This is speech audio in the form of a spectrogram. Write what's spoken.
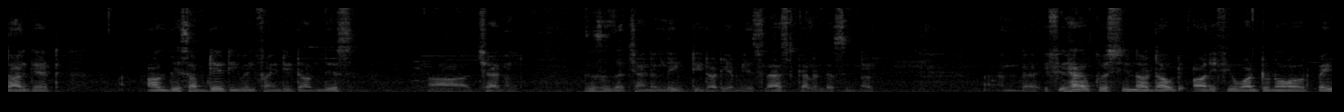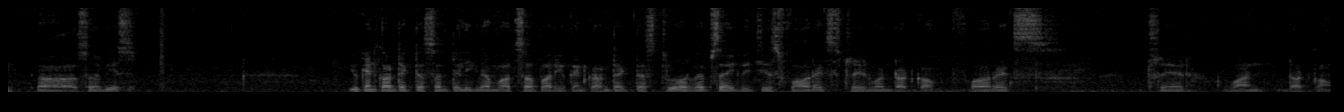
target. All this update you will find it on this uh, channel. This is the channel link t.me slash calendar signal. And uh, if you have question or doubt or if you want to know our paid uh, service you can contact us on telegram whatsapp or you can contact us through our website which is forextrade1.com forextrade1.com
